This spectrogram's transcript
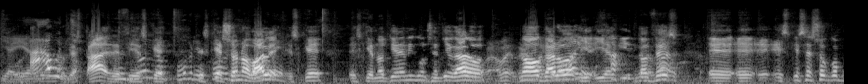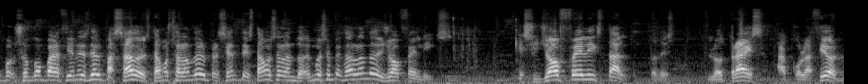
Y ahí pues ya está, es decir, es que, es que eso no vale, es que, es que no tiene ningún sentido. Claro, no, claro, y, entonces eh, eh, es que esas son, son comparaciones del pasado, estamos hablando del presente, estamos hablando, hemos empezado hablando de Joao Félix. Que si Joao Félix tal, entonces lo traes a colación,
